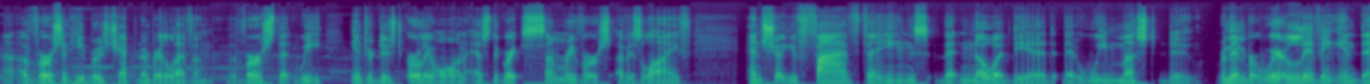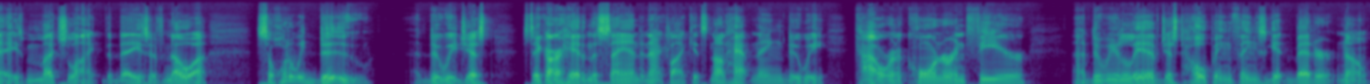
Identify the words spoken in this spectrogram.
uh, a verse in Hebrews chapter number 11, the verse that we introduced early on as the great summary verse of his life and show you five things that Noah did that we must do. Remember, we're living in days much like the days of Noah. So, what do we do? Uh, do we just stick our head in the sand and act like it's not happening? Do we cower in a corner in fear? Uh, do we live just hoping things get better? No.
